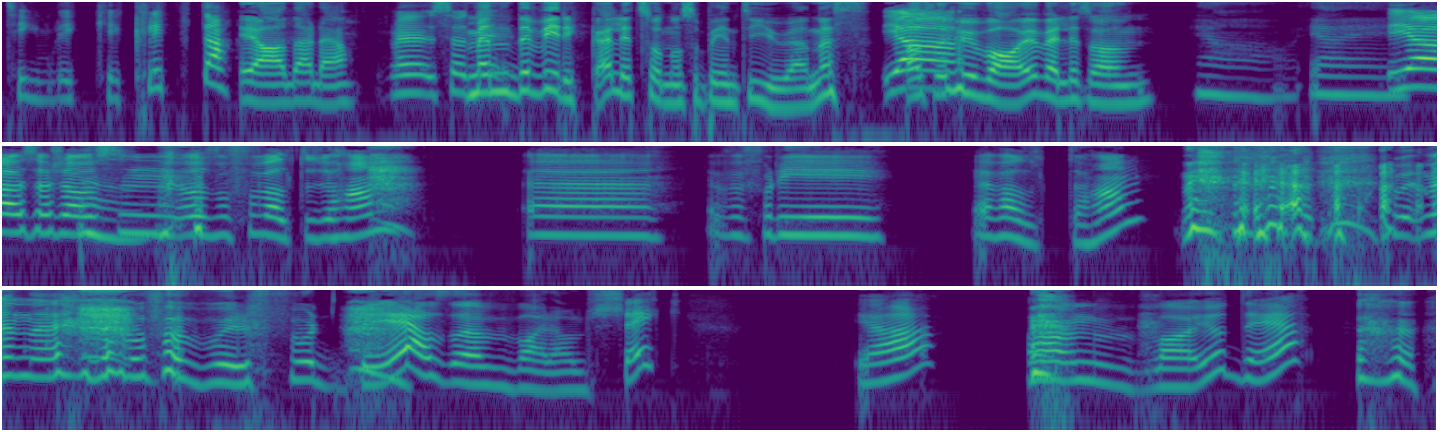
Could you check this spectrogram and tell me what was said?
ting blir klippet, da. Ja, det er det. Eh, Så Men det virka litt sånn også på intervjuet hennes. Ja. Altså, hun var jo veldig sånn Ja, jeg Ja, så sa hun sånn Og hvorfor valgte du han? Eh, fordi jeg valgte han. men, eh, men hvorfor, hvorfor det? Altså, var han kjekk? Ja, han var jo det.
